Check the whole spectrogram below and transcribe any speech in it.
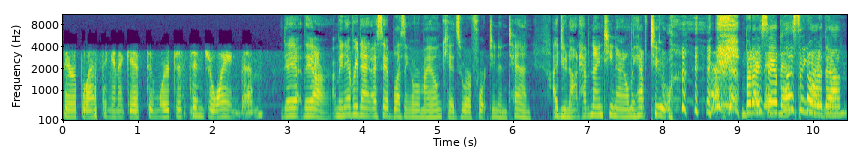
they're a blessing and a gift, and we're just enjoying them. They, they are. I mean, every night I say a blessing over my own kids who are 14 and 10. I do not have 19, I only have two. but I say a blessing fun. over them.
